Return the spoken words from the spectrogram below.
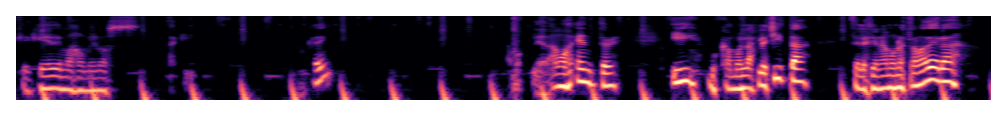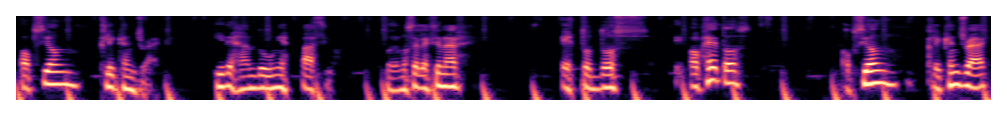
que quede más o menos aquí. ¿Ok? le damos Enter y buscamos la flechita, seleccionamos nuestra madera, opción Click and Drag y dejando un espacio. Podemos seleccionar estos dos objetos, opción Click and Drag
